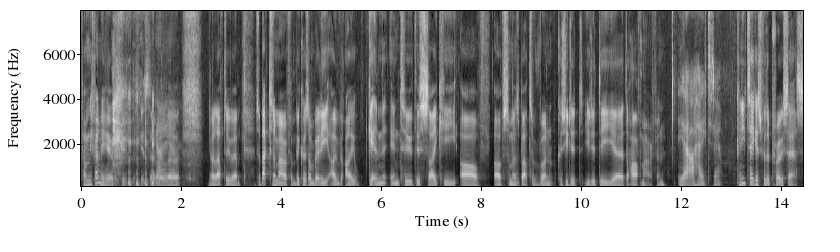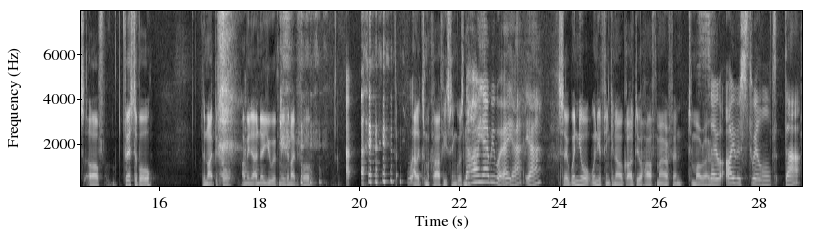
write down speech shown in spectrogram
family friendly here. Let's get so Yeah, we'll. Uh, we'll have to. Um, so back to the marathon because I'm really I I getting into the psyche of of someone's about to run because you did you did the uh, the half marathon. Yeah, I hated it. Can you take us through the process of first of all the night before? I mean, I know you were with me the night before. Alex McCarthy's thing, wasn't it? Oh yeah, we were. Yeah, yeah. So when you're when you're thinking, oh, I've got to do a half marathon tomorrow. So I was thrilled that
